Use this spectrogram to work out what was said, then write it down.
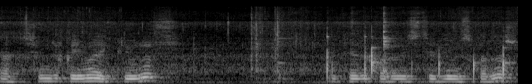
Evet, şimdi kıyma ekliyoruz. Yeteri kadar istediğimiz kadar.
